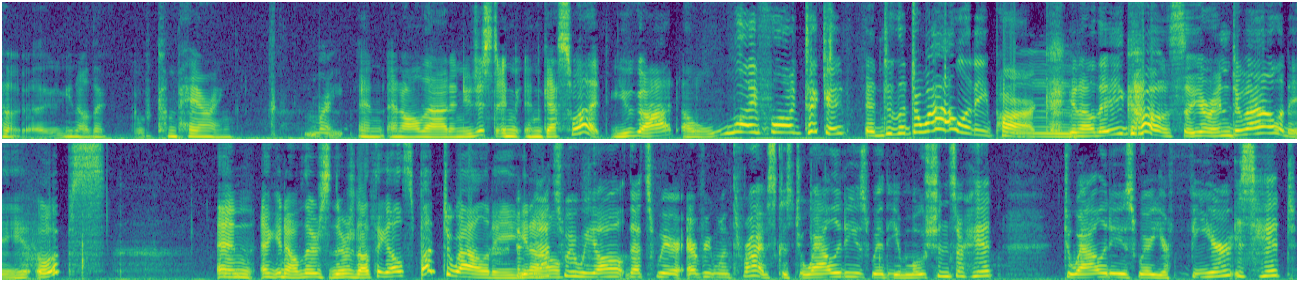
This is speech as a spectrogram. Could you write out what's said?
uh, you know, the comparing right. and, and all that. And you just, and, and guess what? You got a lifelong ticket into the duality park. Mm. You know, there you go. So you're in duality. Oops. And, uh, you know, there's there's nothing else but duality. And you know, that's where we all, that's where everyone thrives because duality is where the emotions are hit. Duality is where your fear is hit.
